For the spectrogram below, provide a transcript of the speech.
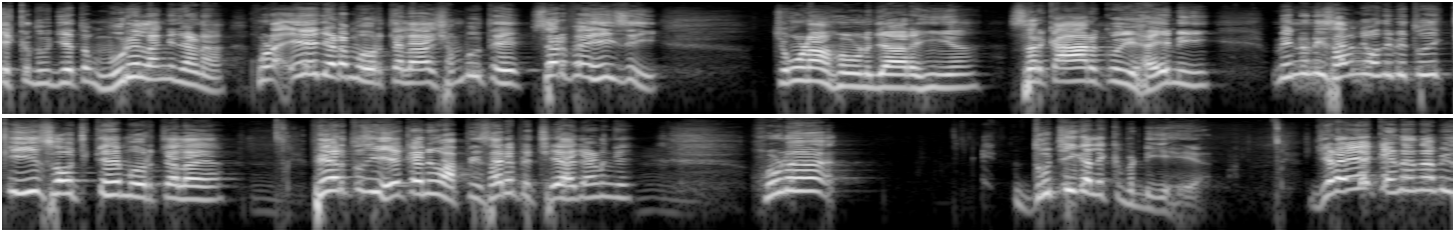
ਇੱਕ ਦੂਜੇ ਤੋਂ ਮੂਹਰੇ ਲੰਘ ਜਾਣਾ। ਹੁਣ ਇਹ ਜਿਹੜਾ ਮੋਰਚਾ ਲਾਇਆ ਸ਼ੰਭੂ ਤੇ, ਸਿਰਫ ਇਹੀ ਸੀ ਚੋਣਾਂ ਹੋਣ ਜਾ ਰਹੀਆਂ, ਸਰਕਾਰ ਕੋਈ ਹੈ ਨਹੀਂ। ਮੈਨੂੰ ਨਹੀਂ ਸਮਝ ਆਉਂਦੀ ਵੀ ਤੁਸੀਂ ਕੀ ਸੋਚ ਕੇ ਮੋਰਚਾ ਲਾਇਆ। ਫਿਰ ਤੁਸੀਂ ਇਹ ਕਹਿੰਦੇ ਹੋ, ਆਪੀ ਸਾਰੇ ਪਿੱਛੇ ਆ ਜਾਣਗੇ। ਹੁਣ ਦੂਜੀ ਗੱਲ ਇੱਕ ਵੱਡੀ ਇਹ ਆ। ਜਿਹੜਾ ਇਹ ਕਹਿਣਾ ਨਾ ਵੀ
